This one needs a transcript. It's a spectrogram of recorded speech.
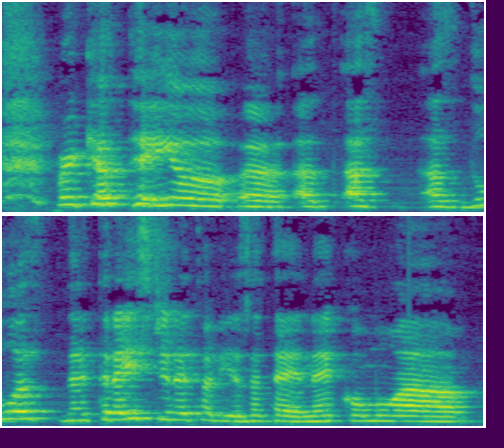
Porque eu tenho uh, as as duas, né, três diretorias até, né? Como a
